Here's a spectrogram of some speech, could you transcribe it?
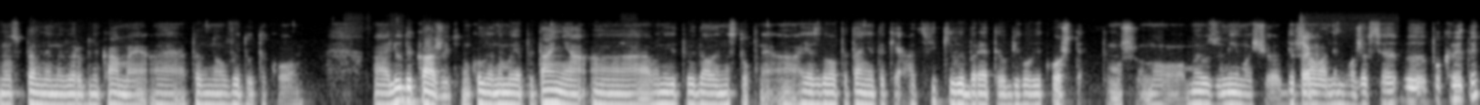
ну, з певними виробниками певного виду такого люди кажуть, ну коли на моє питання, вони відповідали наступне. А я задавав питання таке: а звідки ви берете обігові кошти? Тому що ну ми розуміємо, що держава не може все е, покрити.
